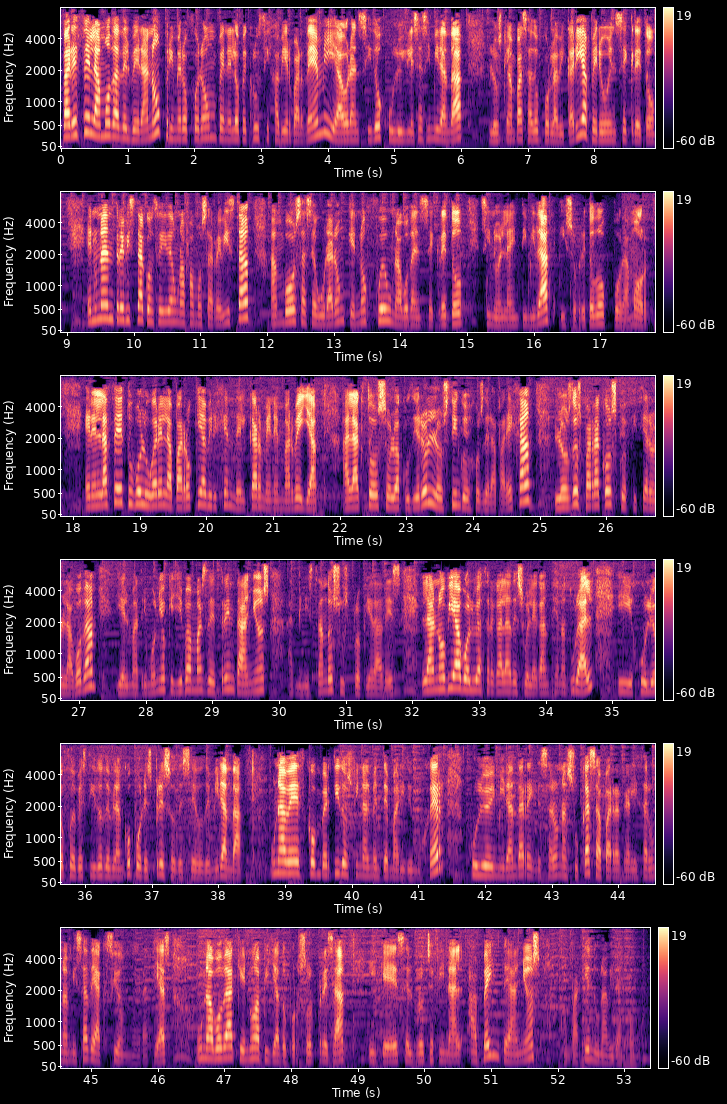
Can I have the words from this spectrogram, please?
Parece la moda del verano. Primero fueron Penélope Cruz y Javier Bardem y ahora han sido Julio Iglesias y Miranda los que han pasado por la vicaría, pero en secreto. En una entrevista concedida a una famosa revista, ambos aseguraron que no fue una boda en secreto, sino en la intimidad y sobre todo por amor. El enlace tuvo lugar en la parroquia Virgen del Carmen en Marbella. Al acto solo acudieron los cinco hijos de la pareja, los dos párracos que oficiaron la boda y el matrimonio que lleva más de 30 años administrando sus propiedades. La novia volvió a hacer gala de su elegancia natural y Julio fue vestido de blanco por expreso deseo de Miranda. Una vez convertidos finalmente en marido y mujer, Julio y Miranda regresaron a su casa para realizar una misa de acción de gracias. Una boda que no ha pillado por sorpresa y que es el broche final a 20 años compartiendo una vida en común.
